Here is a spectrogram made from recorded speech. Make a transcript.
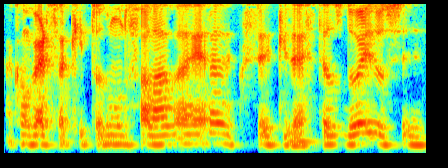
a conversa que todo mundo falava era que se quisesse ter os dois, você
